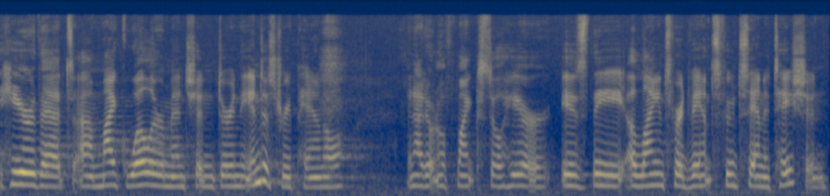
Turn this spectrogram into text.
here that uh, Mike Weller mentioned during the industry panel, and I don't know if Mike's still here, is the Alliance for Advanced Food Sanitation.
